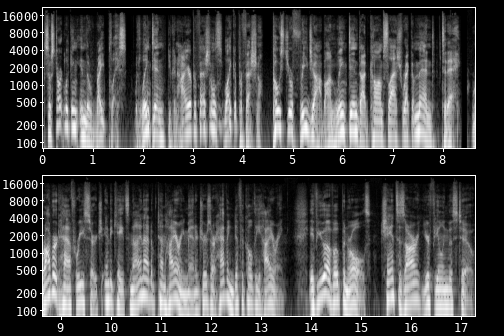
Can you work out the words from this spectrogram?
So start looking in the right place. With LinkedIn, you can hire professionals like a professional. Post your free job on linkedin.com slash recommend today. Robert Half research indicates 9 out of 10 hiring managers are having difficulty hiring. If you have open roles, chances are you're feeling this too.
